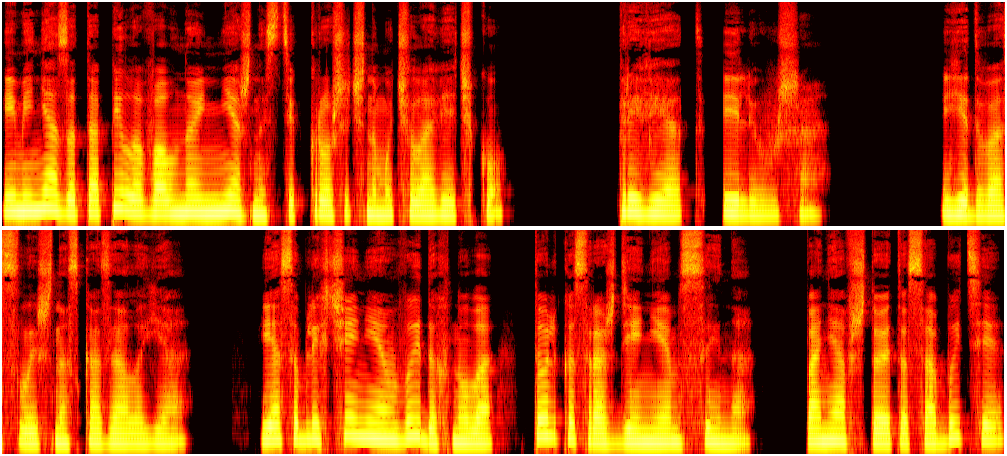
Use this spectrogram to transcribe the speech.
и меня затопило волной нежности к крошечному человечку. «Привет, Илюша», — едва слышно сказала я. Я с облегчением выдохнула только с рождением сына, поняв, что это событие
